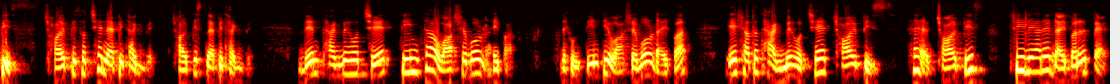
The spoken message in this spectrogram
পিস ছয় পিস হচ্ছে ন্যাপি থাকবে, ছয় পিস ন্যাপি থাকবে দেন থাকবে হচ্ছে তিনটা ওয়াশেবল ডাইপার দেখুন তিনটি ওয়াশেবল ডাইপার এর সাথে থাকবে হচ্ছে ছয় পিস হ্যাঁ ছয় পিস থ্রি লেয়ারের ডাইপারের প্যাড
